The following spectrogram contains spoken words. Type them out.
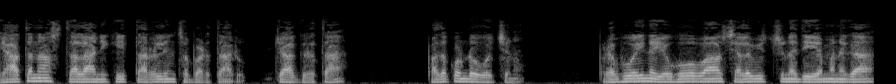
యాతనా స్థలానికి తరలించబడతారు. జాగ్రత్త. పదకొండో వచనం. ప్రభు అయిన యహోవా సెలవిచ్చున్నది ఏమనగా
